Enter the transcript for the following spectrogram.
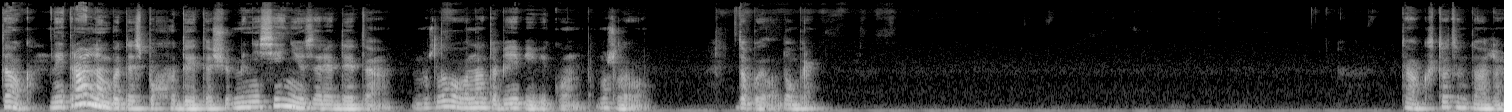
Так, нейтрально би десь походити, щоб мені сінію зарядити. Можливо, вона доб'є Вівіку. Можливо. Добила, добре. Так, хто там далі?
